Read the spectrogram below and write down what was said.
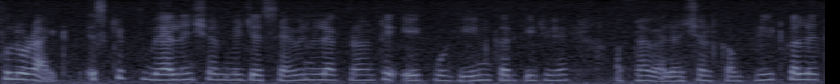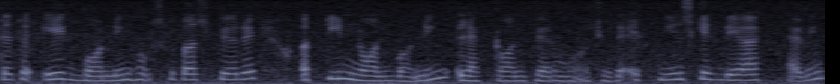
फ्लोराइड इसके वैलेंस शेल में जो सेवन इलेक्ट्रॉन थे, एक वो गेन करके जो है, अपना वैलेंस शेल कंप्लीट कर लेते हैं। तो एक बॉन्डिंग है, उसके पास पेयर है, और तीन नॉन बॉन्डिंग इलेक्ट्रॉन पेयर मौजूद है। इट मीन्स कि दे आर हैविंग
